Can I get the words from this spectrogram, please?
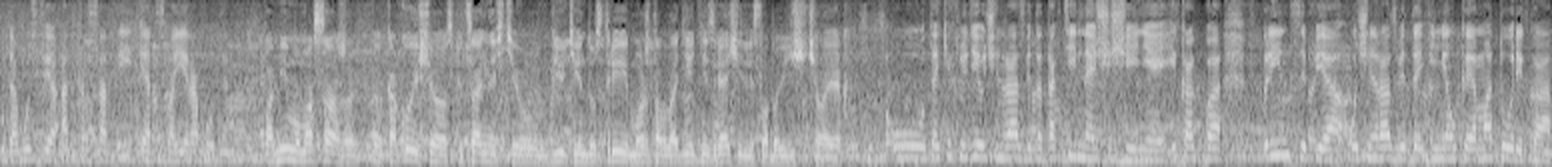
удовольствие от красоты и от своей работы. Помимо массажа, какой еще специальностью в бьюти-индустрии может овладеть незрячий или слабовидящий человек? У таких людей очень развито тактильное ощущение и как бы в принципе очень развита и мелкая моторика.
